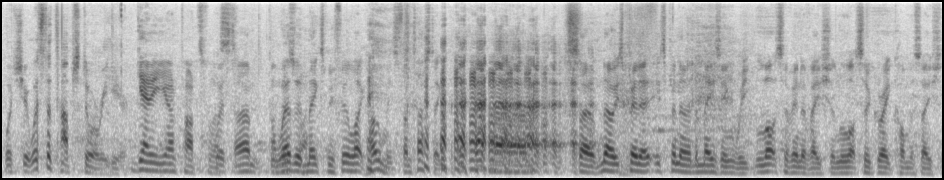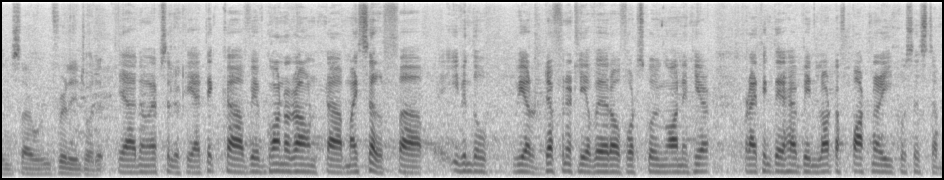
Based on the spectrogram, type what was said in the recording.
What's your What's the top story here? Gary, your thoughts first. Um, the weather one. makes me feel like home, it's fantastic. um, so no, it's been, a, it's been an amazing week. Lots of innovation, lots of great conversations, so we've really enjoyed it. Yeah, no, absolutely. I think uh, we've gone around uh, myself, uh, even though we are definitely aware of what's going on in here, but I think there have been a lot of partner ecosystem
